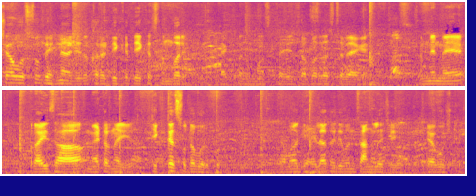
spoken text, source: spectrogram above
स्पोर्ट्सच्या वस्तू भेटण्यासाठी तर खरं तिकीट एकच नंबर आहे. बॅग पण मस्त आहे जबरदस्त बॅग आहे. पण मे प्राईज हा मॅटर नाही आहे तिकटेचसुद्धा भरपूर. त्यामुळे घ्यायला कधी पण चांगलंच आहे या गोष्टी.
